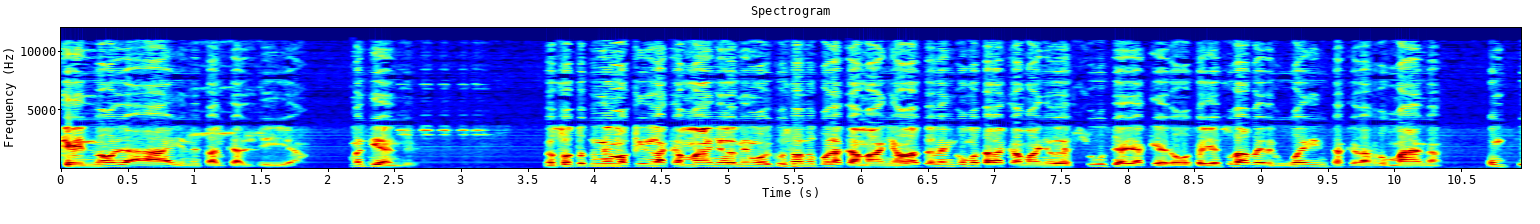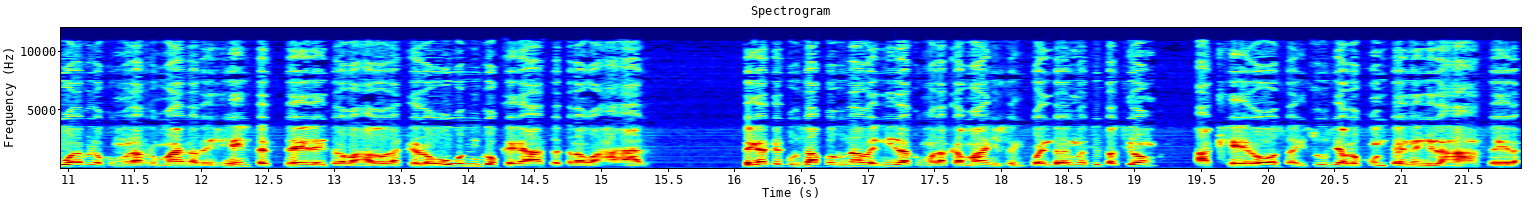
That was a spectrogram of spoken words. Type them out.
que no la hay en esta alcaldía. ¿Me entiendes? Nosotros tenemos aquí en la Camaña, ahora mismo voy cruzando por la Camaña, ahora te ven cómo está la Camaña de sucia y asquerosa, y eso da vergüenza que la romana, un pueblo como la romana, de gente seria y trabajadora, que lo único que hace es trabajar, tenga que cruzar por una avenida como la Camaña y se encuentra en una situación asquerosa y sucia los contenes y las aceras.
